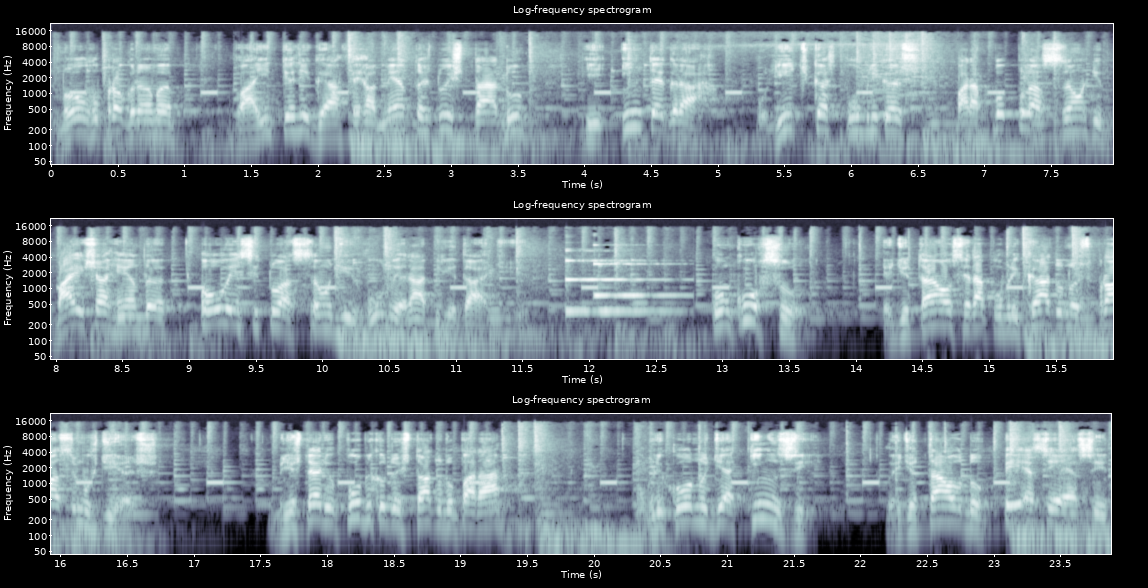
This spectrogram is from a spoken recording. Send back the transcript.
o novo programa vai interligar ferramentas do Estado e integrar políticas públicas para a população de baixa renda ou em situação de vulnerabilidade. Concurso. Edital será publicado nos próximos dias. O Ministério Público do Estado do Pará publicou no dia 15 o edital do PSS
